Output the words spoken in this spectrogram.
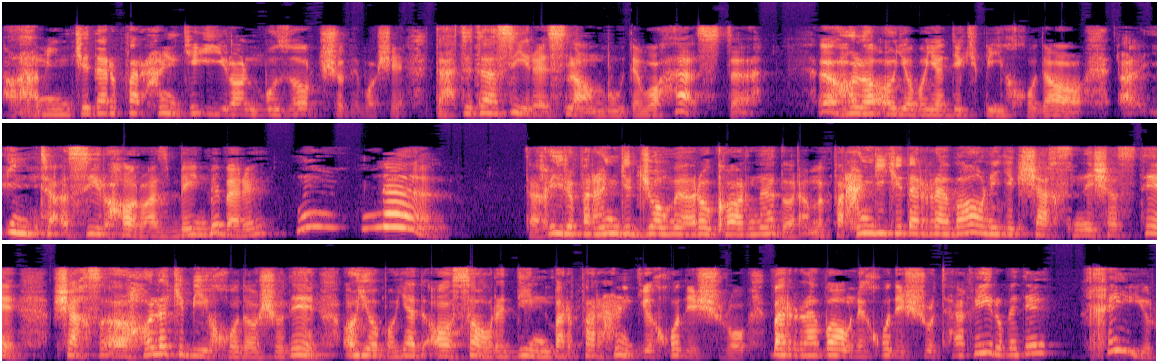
همین که در فرهنگ ایران بزرگ شده باشه تحت تاثیر اسلام بوده و هست. حالا آیا باید یک بی خدا این تأثیرها رو از بین ببره؟ نه. تغییر فرهنگ جامعه رو کار ندارم. فرهنگی که در روان یک شخص نشسته شخص حالا که بی خدا شده آیا باید آثار دین بر فرهنگ خودش رو بر روان خودش رو تغییر بده؟ خیر.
